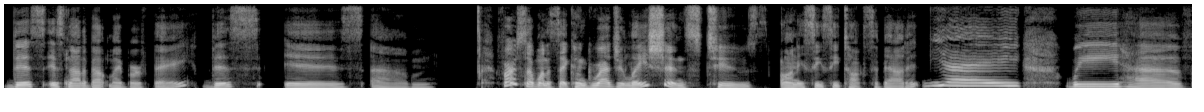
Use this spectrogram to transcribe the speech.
this is not about my birthday. This is um, First, I want to say congratulations to Aunie Cece Talks About It. Yay! We have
